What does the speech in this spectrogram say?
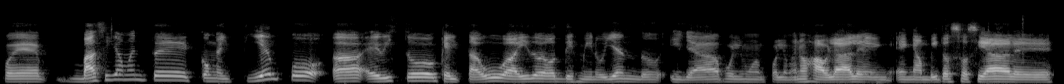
Pues básicamente con el tiempo ah, he visto que el tabú ha ido disminuyendo y ya por, lo menos hablar en, ámbitos sociales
